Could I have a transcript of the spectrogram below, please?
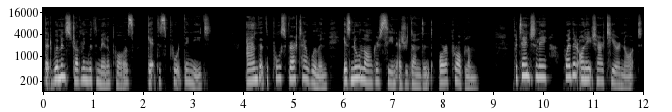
That women struggling with menopause get the support they need, and that the post fertile woman is no longer seen as redundant or a problem. Potentially, whether on HRT or not,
